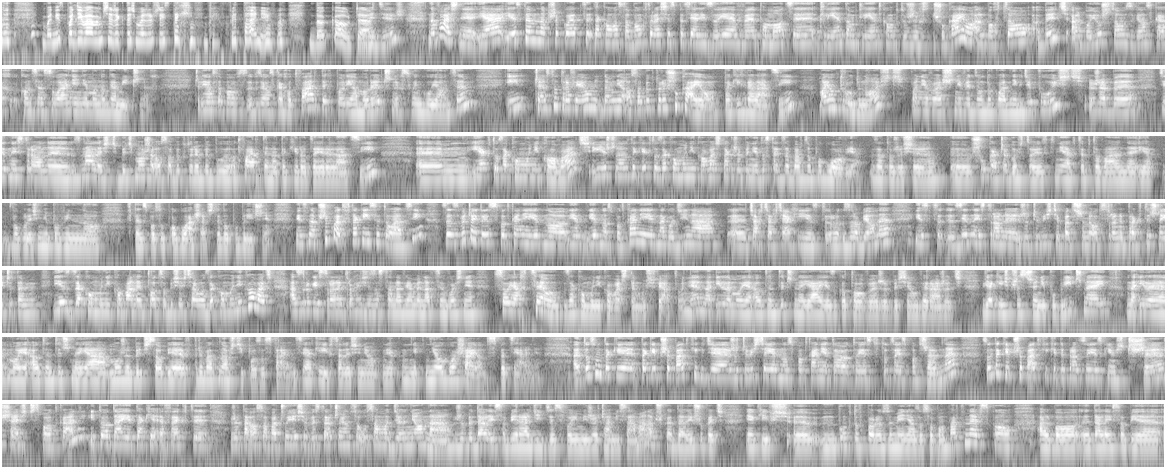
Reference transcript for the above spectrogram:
bo nie spodziewałabym się, że ktoś może przyjść z takim pytaniem do coacha. Widzisz? No właśnie, ja jestem na przykład taką osobą, która się specjalizuje w pomocy klientom, klientkom, którzy szukają albo chcą być, albo już są w związkach konsensualnie niemonogamicznych czyli osobom w, w związkach otwartych, poliamorycznych, swingującym i często trafiają do mnie osoby, które szukają takich relacji, mają trudność, ponieważ nie wiedzą dokładnie, gdzie pójść, żeby z jednej strony znaleźć być może osoby, które by były otwarte na taki rodzaj relacji, jak to zakomunikować i jeszcze na dodatek jak to zakomunikować tak, żeby nie dostać za bardzo po głowie, za to, że się e, szuka czegoś, co jest nieakceptowalne i w ogóle się nie powinno w ten sposób ogłaszać tego publicznie. Więc na przykład w takiej sytuacji zazwyczaj to jest spotkanie jedno, jedno spotkanie, jedna godzina, e, ciach, ciach, ciach i jest zrobione. Jest z jednej strony rzeczywiście patrzymy od strony praktycznej, czy tam jest zakomunikowane to, co by się chciało zakomunikować, a z drugiej strony strony trochę się zastanawiamy nad tym właśnie, co ja chcę zakomunikować temu światu, nie? Na ile moje autentyczne ja jest gotowe, żeby się wyrażać w jakiejś przestrzeni publicznej, na ile moje autentyczne ja może być sobie w prywatności pozostając, jakiej wcale się nie, nie, nie ogłaszając specjalnie. Ale to są takie, takie przypadki, gdzie rzeczywiście jedno spotkanie to, to jest to, co jest potrzebne. Są takie przypadki, kiedy pracuję z kimś 3-6 spotkań i to daje takie efekty, że ta osoba czuje się wystarczająco usamodzielniona, żeby dalej sobie radzić ze swoimi rzeczami sama, na przykład dalej szukać jakichś y, punktów porozumienia z osobą partnerską, albo y, dalej sobie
